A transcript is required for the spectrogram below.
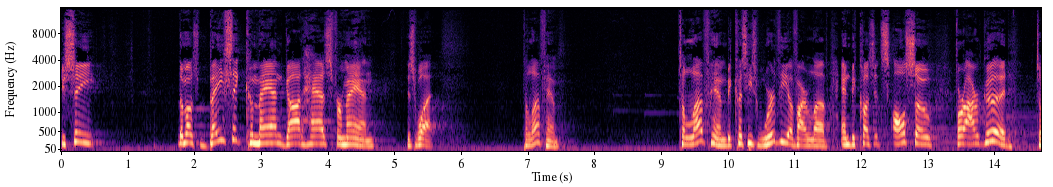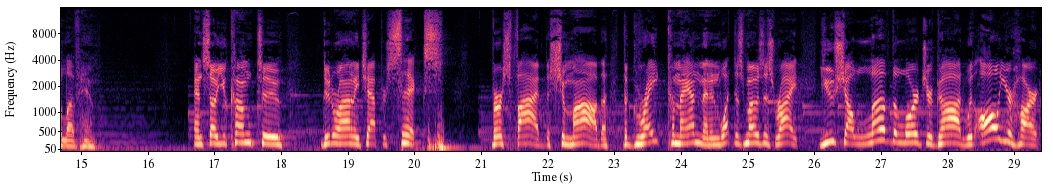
You see, the most basic command God has for man is what? To love Him. To love Him because He's worthy of our love and because it's also for our good to love Him. And so you come to Deuteronomy chapter 6 verse 5, the Shema, the, the great commandment. And what does Moses write? You shall love the Lord your God with all your heart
